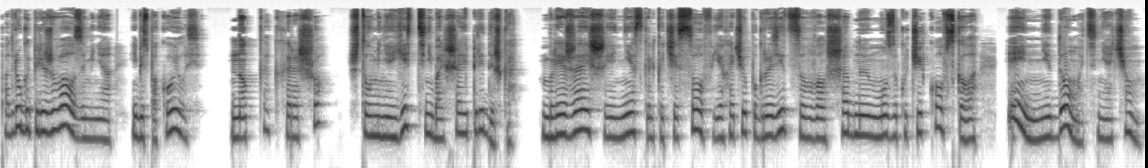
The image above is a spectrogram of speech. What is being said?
Подруга переживала за меня и беспокоилась. Но как хорошо, что у меня есть небольшая передышка. Ближайшие несколько часов я хочу погрузиться в волшебную музыку Чайковского и не думать ни о чем.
